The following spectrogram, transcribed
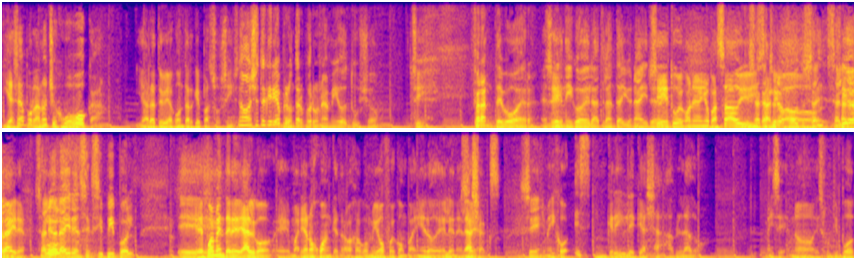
Y allá por la noche jugó Boca. Y ahora te voy a contar qué pasó. Sí. No, yo te quería preguntar por un amigo tuyo, Sí. Frank de Boer, el Sí. técnico del Atlanta United. Sí, estuve con el año pasado y Sacaste salió, foto, sa- salió, salió al aire. Salió al aire en Sexy People. Eh, Después me enteré de algo. Eh, Mariano Juan, que trabaja conmigo, fue compañero de él en el Sí. Ajax. Sí. Y me dijo, es increíble que haya hablado. Me dice, no, es un tipo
